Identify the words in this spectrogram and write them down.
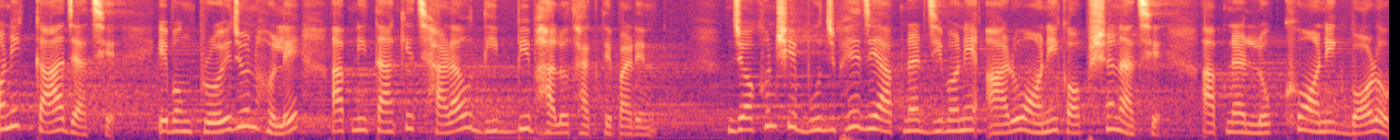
অনেক কাজ আছে, এবং প্রয়োজন হলে আপনি তাকে ছাড়াও দিব্যি ভালো থাকতে পারেন। যখন সে বুঝবে যে আপনার জীবনে আরও অনেক অপশান আছে, আপনার লক্ষ্য অনেক বড়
